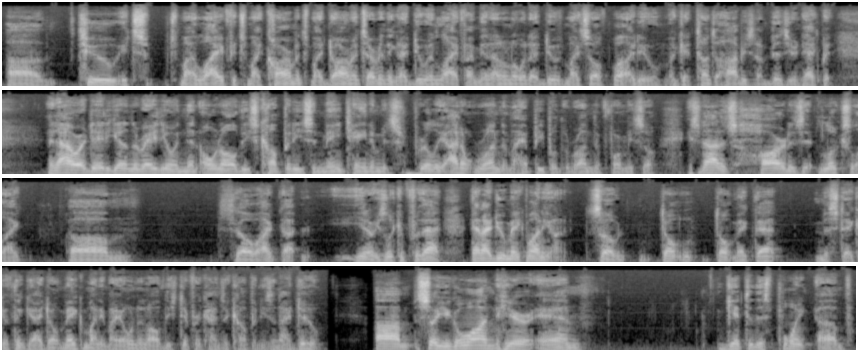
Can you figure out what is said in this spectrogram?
Uh, two, it's it's my life, it's my karma, it's my dharma, it's everything I do in life. I mean, I don't know what I do with myself. Well, I do. I get tons of hobbies. And I'm busy than heck, but an hour a day to get on the radio and then own all these companies and maintain them. It's really I don't run them. I have people to run them for me, so it's not as hard as it looks like. Um, so I, I, you know, he's looking for that, and I do make money on it. So don't don't make that mistake of thinking I don't make money by owning all these different kinds of companies, and I do. Um, so you go on here and get to this point of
